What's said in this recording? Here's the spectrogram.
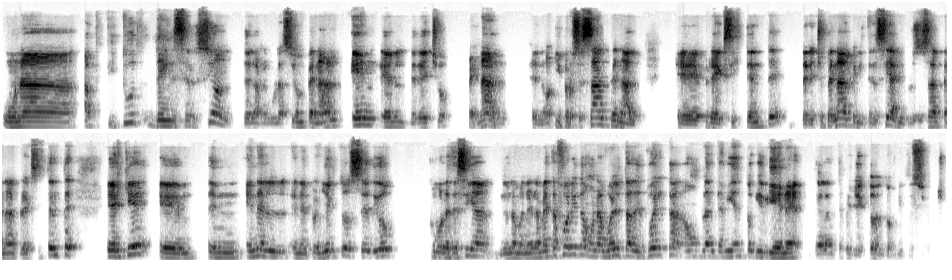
una aptitud de inserción de la regulación penal en el derecho penal y procesal penal eh, preexistente, derecho penal, penitenciario y procesal penal preexistente, es que eh, en, el, en el proyecto se dio, como les decía, de una manera metafórica, una vuelta de tuerca a un planteamiento que viene del anteproyecto del 2018.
